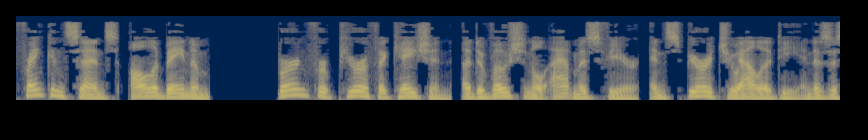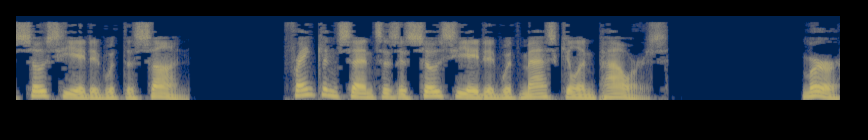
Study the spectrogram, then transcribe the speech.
Frankincense, olibanum burn for purification, a devotional atmosphere, and spirituality and is associated with the sun. Frankincense is associated with masculine powers. Myrrh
